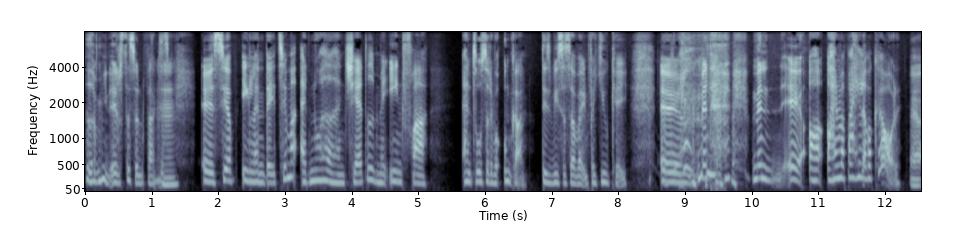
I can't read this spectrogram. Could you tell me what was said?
hedder min ældste søn faktisk. Mm. øh, siger en eller anden dag til mig, at nu havde han chattet med en fra, han troede så, det var Ungarn. Det viser sig at være en fra UK. Okay. Øh, men, men, øh, og, og han var bare helt op at køre over det. Ja.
